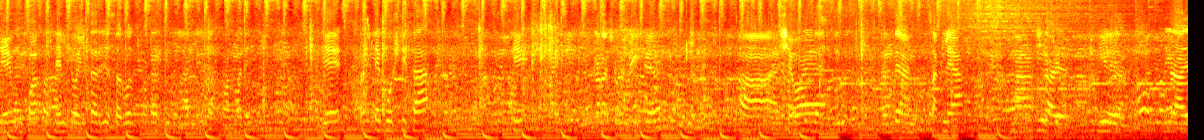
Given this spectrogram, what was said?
जे उपवास असेल किंवा इतर जे सर्वच पदार्थ इथे लागलेले रेस्टॉरंटमध्ये म्हणजे प्रत्येक गोष्टीचा ते शेवाळ्या शेवया संध्या चकल्या तीळ आहे. आहे.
